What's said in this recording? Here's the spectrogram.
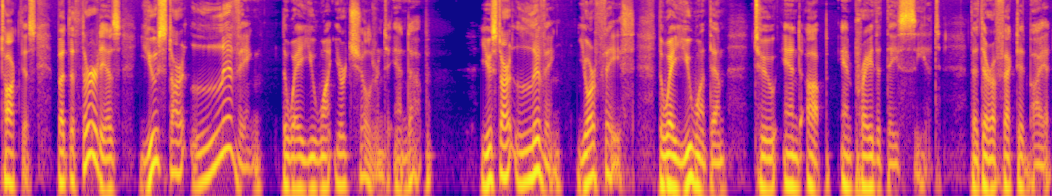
talk this. But the third is you start living the way you want your children to end up. You start living your faith the way you want them to end up and pray that they see it that they're affected by it.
